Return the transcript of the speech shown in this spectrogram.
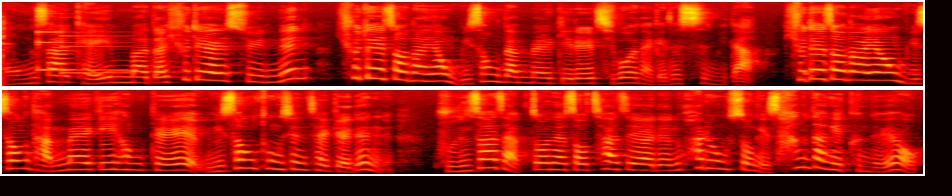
병사 개인마다 휴대할 수 있는 휴대전화형 위성 단말기를 지원하게 됐습니다. 휴대전화형 위성 단말기 형태의 위성 통신 체계는 군사 작전에서 차지하는 활용성이 상당히 큰데요.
